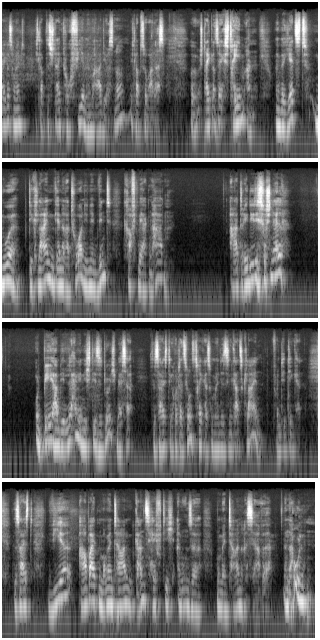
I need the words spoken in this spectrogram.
Trägersmoment, ich glaube, das steigt hoch 4 mit dem Radius, ne? Ich glaube, so war das. Steigt also extrem an. Und wenn wir jetzt nur die kleinen Generatoren in den Windkraftwerken haben, A, drehen die nicht so schnell und B, haben die lange nicht diese Durchmesser. Das heißt, die Rotationsträgersmomente sind ganz klein von den Dingern. Das heißt, wir arbeiten momentan ganz heftig an unserer momentanen Reserve nach unten,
